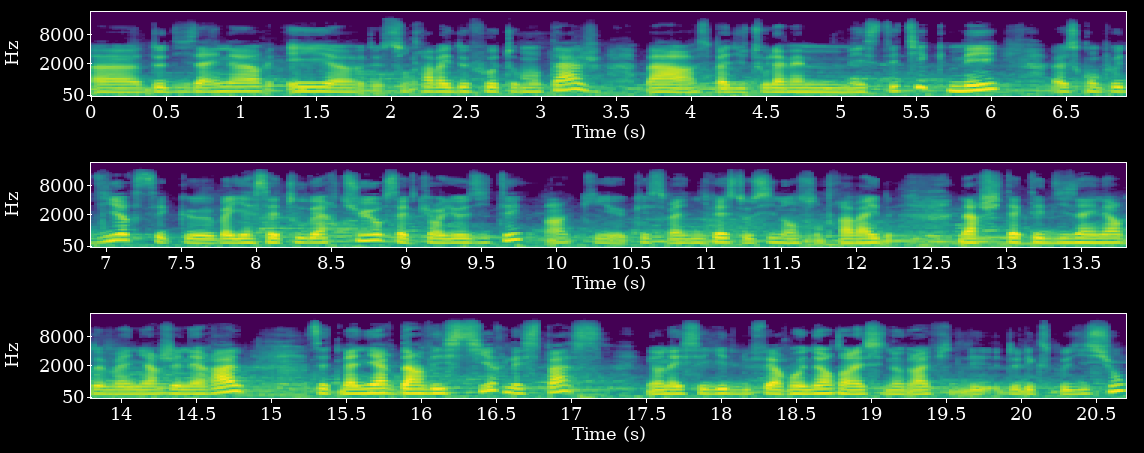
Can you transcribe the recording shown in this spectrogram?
euh, de designer et euh, de son travail de photomontage, bah, c'est pas du tout la même esthétique, mais euh, ce qu'on peut dire, c'est que bah, y a cette ouverture, cette curiosité hein, qui, se manifeste aussi dans son travail d'architecte et designer de manière générale, cette manière d'investir l'espace. Et on a essayé de lui faire honneur dans la scénographie de l'exposition,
